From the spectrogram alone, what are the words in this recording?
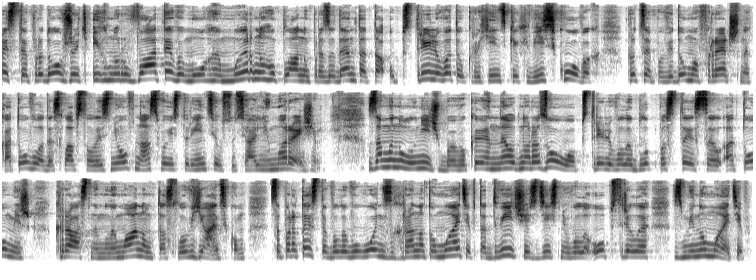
Терористи продовжують ігнорувати вимоги мирного плану президента та обстрілювати українських військових. Про це повідомив речник АТО Владислав Селезньов на своїй сторінці у соціальній мережі. За минулу ніч бойовики неодноразово обстрілювали блокпости сил АТО між Красним Лиманом та Слов'янськом. Сепаратисти вели вогонь з гранатометів та двічі здійснювали обстріли з мінометів.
